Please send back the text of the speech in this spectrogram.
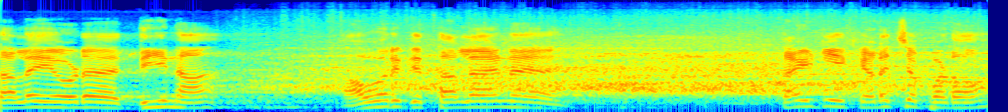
தலையோட தீனா அவருக்கு தலைன்னு டைட்டில் கிடைச்ச படம்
